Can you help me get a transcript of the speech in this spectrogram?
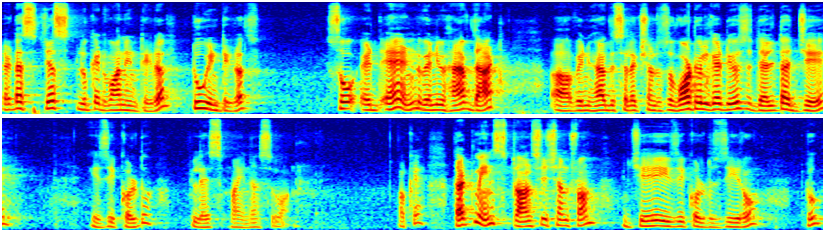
Let us just look at one integral, two integrals. So, at the end when you have that, uh, when you have the selection, so what you will get is delta j is equal to plus minus 1. Okay. That means transition from j is equal to 0 to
